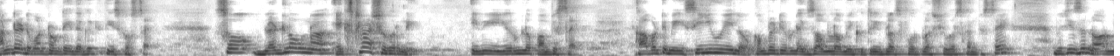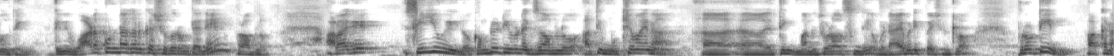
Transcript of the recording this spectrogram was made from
హండ్రెడ్ వన్ ట్వంటీ దగ్గరికి తీసుకొస్తాయి. సో బ్లడ్లో ఉన్న ఎక్స్ట్రా షుగర్ని ఇవి యూరిన్లో పంపిస్తాయి. కాబట్టి మీ సియూఈలో కంప్లీట్ యూరిన్ ఎగ్జామ్లో మీకు three plus four plus sugars కనిపిస్తాయి which is a normal thing ఇవి వాడకుండా కనుక షుగర్ ఉంటేనే ప్రాబ్లం అలాగే సియూఈలో కంప్లీట్ యూరిన్ ఎగ్జామ్లో అతి ముఖ్యమైన థింగ్ మనం చూడాల్సింది ఒక డయాబెటిక్ పేషెంట్లో ప్రోటీన్ పక్కన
